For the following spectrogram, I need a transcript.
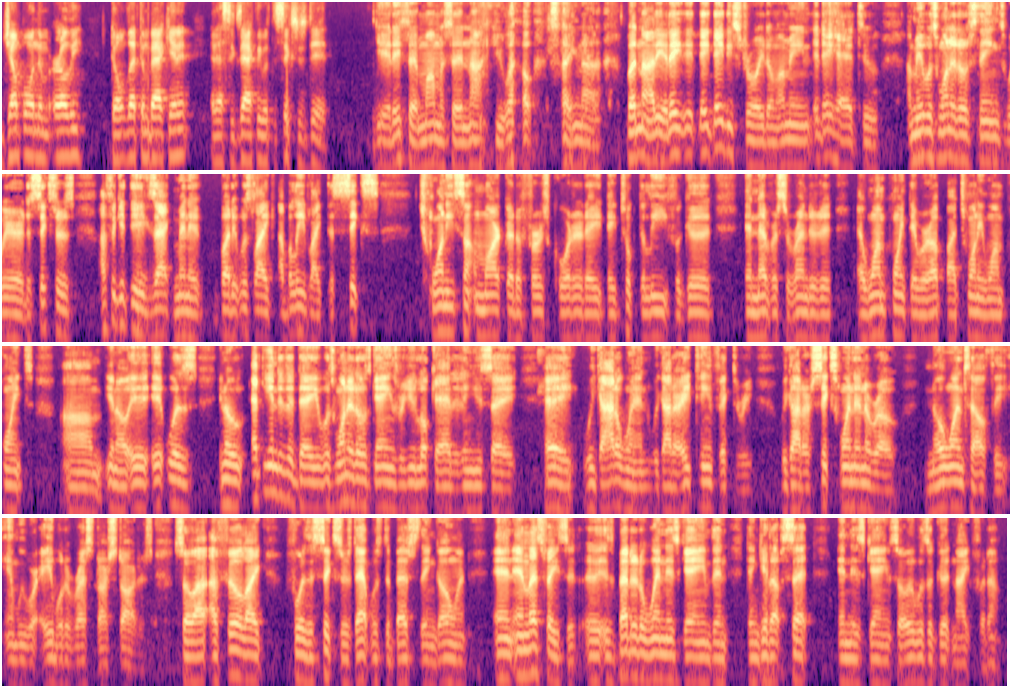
jump on them early, don't let them back in it. And that's exactly what the Sixers did. Yeah, they said Mama said knock you out. It's like nah, but nah, yeah, they they they destroyed them. I mean, they had to. I mean, it was one of those things where the Sixers. I forget the exact minute, but it was like I believe like the six twenty something mark of the first quarter. They they took the lead for good and never surrendered it. At one point, they were up by twenty one points. Um, you know, it, it was you know at the end of the day, it was one of those games where you look at it and you say hey, we got to win. We got our 18th victory. We got our sixth win in a row. No one's healthy, and we were able to rest our starters. So I, I feel like for the Sixers, that was the best thing going. And and let's face it, it's better to win this game than than get upset in this game. So it was a good night for them.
